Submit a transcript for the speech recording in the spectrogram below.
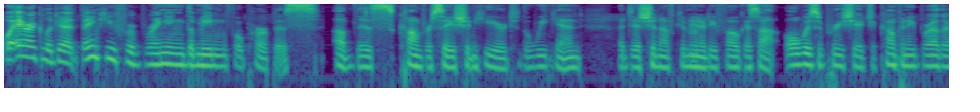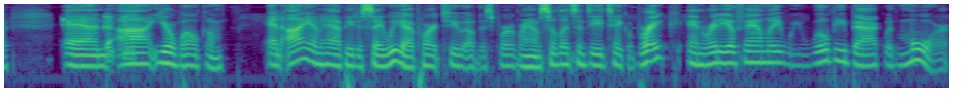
Well, Eric Leggett, thank you for bringing the meaningful purpose of this conversation here to the weekend edition of Community Focus. I always appreciate your company, brother, and you. uh, you're welcome. And I am happy to say we got part two of this program. So let's indeed take a break. And Radio Family, we will be back with more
